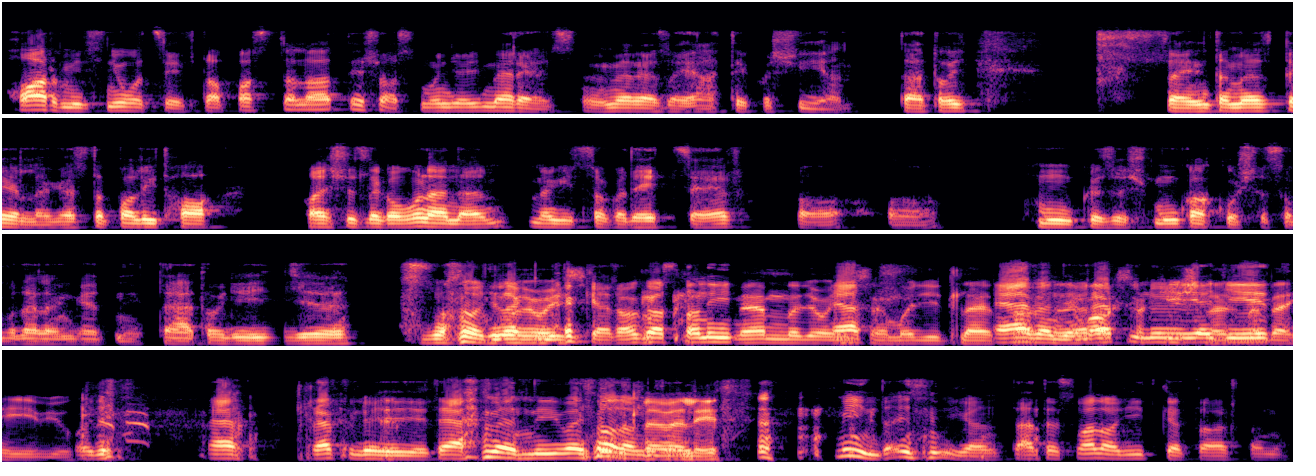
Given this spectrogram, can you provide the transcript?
38 év tapasztalat, és azt mondja, hogy mert ez, mert ez a játékos ilyen. Tehát, hogy szerintem ez tényleg ezt a palit, ha, ha esetleg a volánál meg is szakad egyszer a, a munk, közös munka, akkor se szabad elengedni. Tehát, hogy így valahogy meg, meg kell ragasztani. Nem nagyon el, hiszem, hogy itt lehet elvenni a repülőjegyét, behívjuk. Hogy, repülőjegyét elmenni, vagy valami. levelét. Minden, igen, tehát ezt valahogy itt kell tartani.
